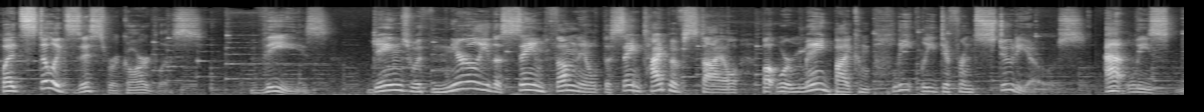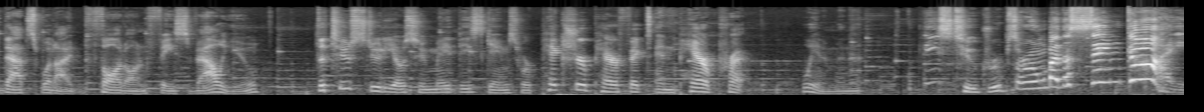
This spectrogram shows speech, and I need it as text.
but it still exists regardless. These. Games with nearly the same thumbnail the same type of style, but were made by completely different studios. At least, that's what I thought on face value. The two studios who made these games were Picture Perfect and Pear Pre- Wait a minute. These two groups are owned by the same guy!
